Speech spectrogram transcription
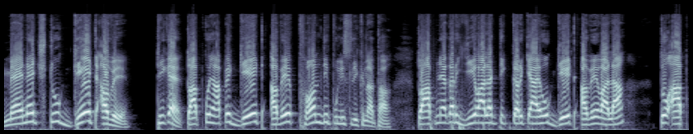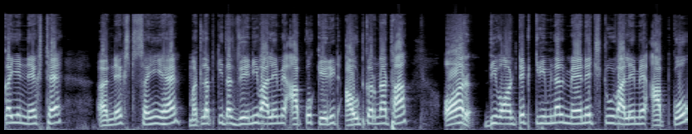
manage to get away. ठीक है? तो आपको यहाँ पे get away from the police लिखना था। तो आपने अगर ये वाला टिक करके आए हो गेट अवे वाला तो आपका ये नेक्स्ट है। नेक्स्ट सही है। मतलब कि द जेनी वाले में आपको कैरिड आउट करना था और the wanted criminal manage to वाले में आपको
